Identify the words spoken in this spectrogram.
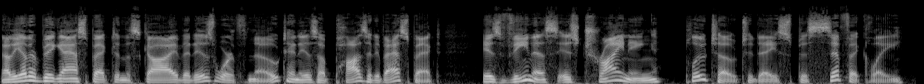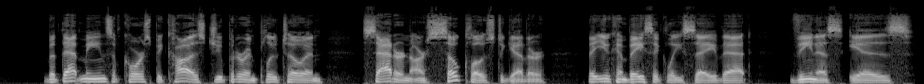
Now, the other big aspect in the sky that is worth note and is a positive aspect is Venus is trining Pluto today specifically. But that means, of course, because Jupiter and Pluto and Saturn are so close together that you can basically say that Venus is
